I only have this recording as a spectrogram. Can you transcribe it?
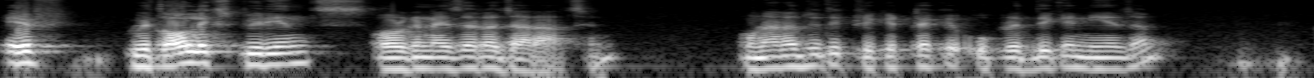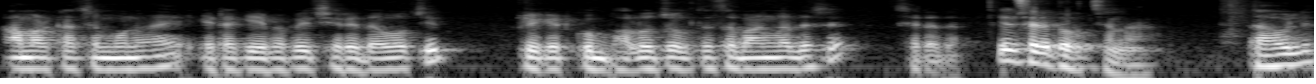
if with all experience অর্গানাইজাররা যারা আছেন ওনারা যদি ক্রিকেটটাকে উপরের দিকে নিয়ে যান আমার কাছে মনে হয় এটাকে এভাবেই ছেড়ে দেওয়া উচিত। ক্রিকেট খুব ভালো চলতেছে বাংলাদেশে ছেড়ে দেন। কিন্তু সেটা তো হচ্ছে না। তাহলে?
